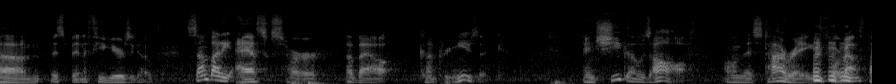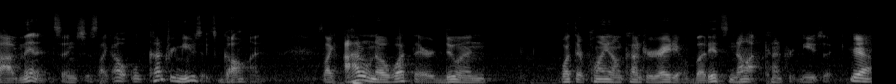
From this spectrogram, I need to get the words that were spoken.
um, it's been a few years ago somebody asks her about country music and she goes off on this tirade for about five minutes and it's just like oh well country music's gone it's like i don't know what they're doing what they're playing on country radio but it's not country music Yeah.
